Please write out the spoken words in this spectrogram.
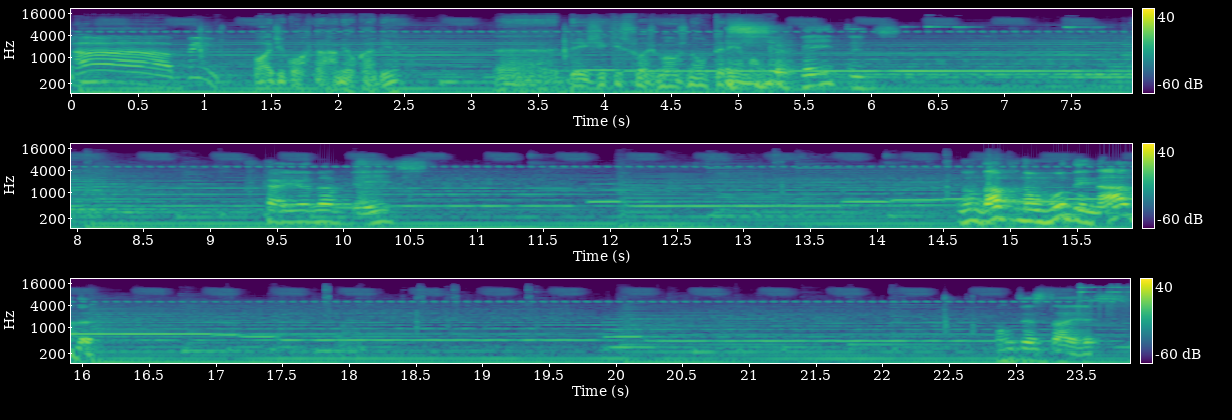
Ah, bem. Pode cortar meu cabelo? Uh, desde que suas mãos não tremam. Caiu na bait. Não dá, não muda em nada? Vamos testar esse.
